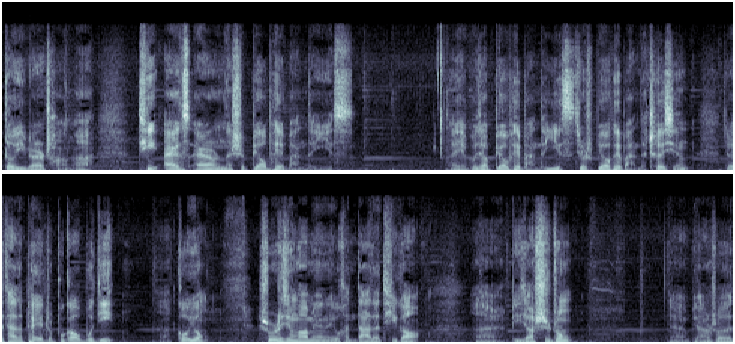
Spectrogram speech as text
都一边长啊，TXL 呢是标配版的意思，也不叫标配版的意思，就是标配版的车型，就是它的配置不高不低，啊，够用，舒适性方面呢有很大的提高，啊，比较适中。嗯，比方说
